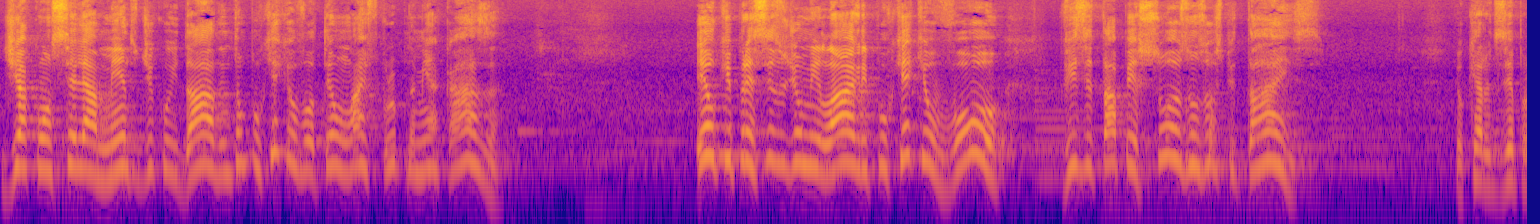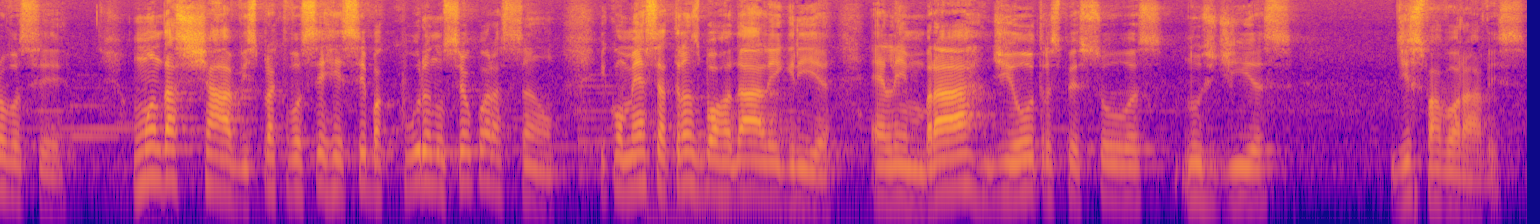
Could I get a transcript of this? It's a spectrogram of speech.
de aconselhamento, de cuidado, então por que, que eu vou ter um life group na minha casa? Eu que preciso de um milagre, por que, que eu vou visitar pessoas nos hospitais? Eu quero dizer para você, uma das chaves para que você receba cura no seu coração e comece a transbordar a alegria é lembrar de outras pessoas nos dias desfavoráveis.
